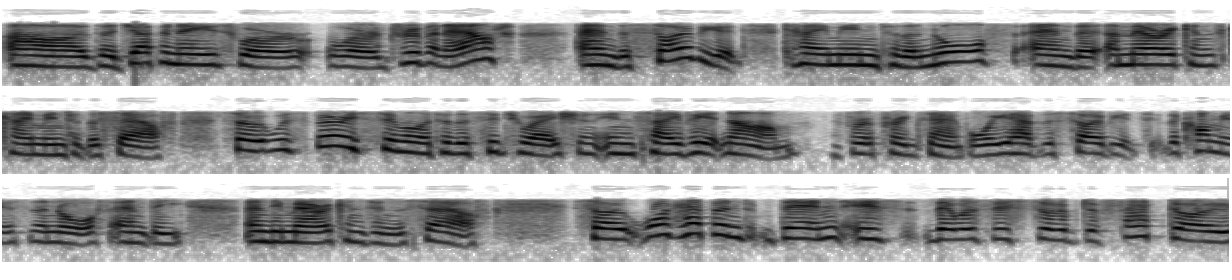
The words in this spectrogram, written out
Uh, the Japanese were were driven out, and the Soviets came into the north, and the Americans came into the south. So it was very similar to the situation in, say, Vietnam for for example, where you have the Soviets, the communists in the north, and the and the Americans in the south. So what happened then is there was this sort of de facto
